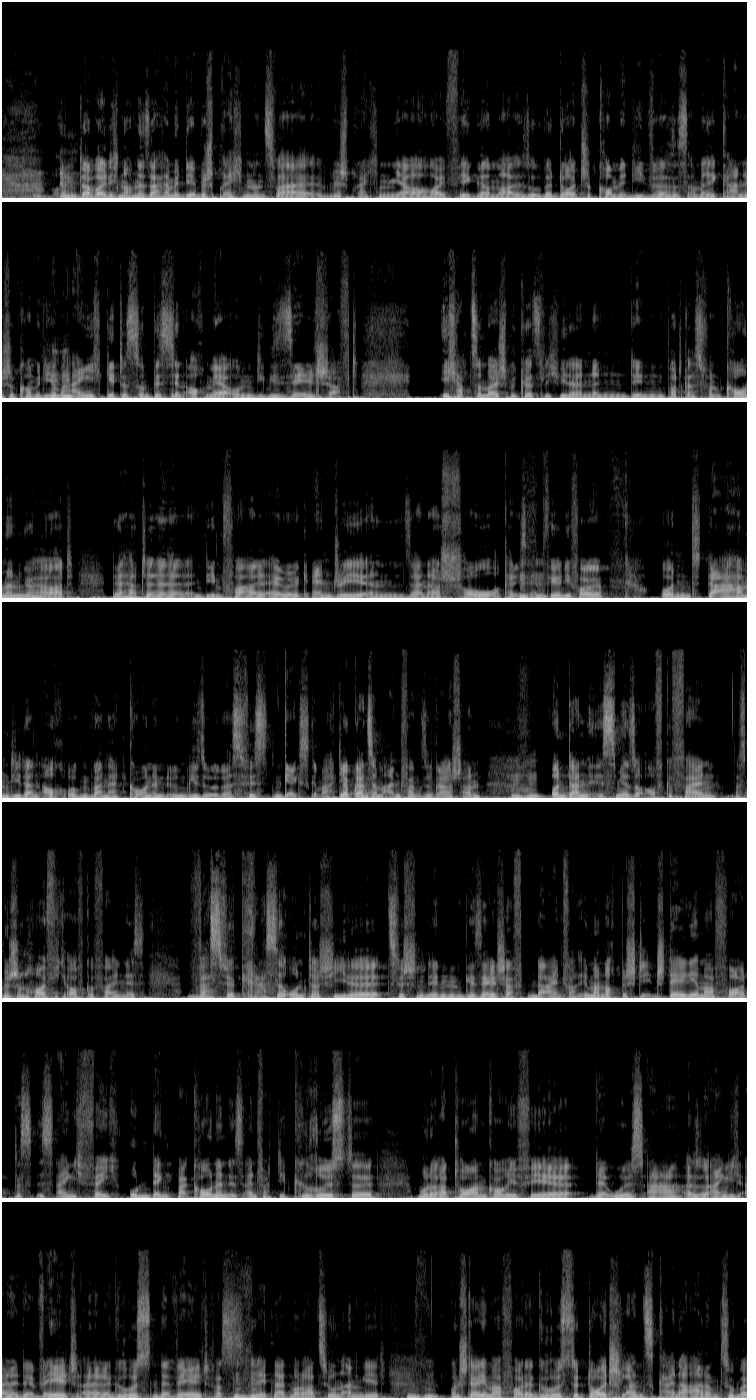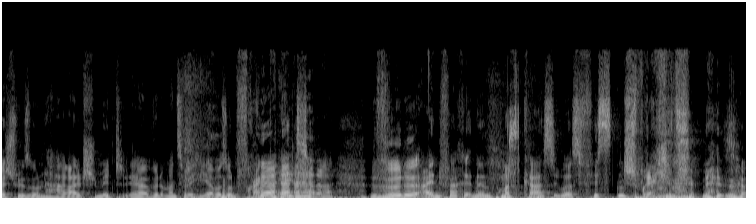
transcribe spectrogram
Und da wollte ich noch eine Sache mit dir besprechen. Und zwar, wir sprechen ja häufiger mal so über deutsche Comedy versus amerikanische Comedy. Aber eigentlich geht es so ein bisschen auch mehr um die Gesellschaft. Ich habe zum Beispiel kürzlich wieder einen, den Podcast von Conan gehört. Der hatte in dem Fall Eric Andre in seiner Show, kann ich sehr empfehlen, die Folge. Und da haben die dann auch irgendwann hat Conan irgendwie so übers Fisten Gags gemacht. Ich glaube, ganz am Anfang sogar schon. Mhm. Und dann ist mir so aufgefallen, was mir schon häufig aufgefallen ist, was für krasse Unterschiede zwischen den Gesellschaften da einfach immer noch bestehen. Stell dir mal vor, das ist eigentlich völlig undenkbar. Conan ist einfach die größte Moderatoren-Koryphäe der USA, also eigentlich eine der Welt, einer der größten der Welt, was mhm. Late-Night-Moderation angeht. Mhm. Und stell dir mal vor, der größte Deutschlands, keine Ahnung, zum Beispiel so ein Harald Schmidt, ja, würde man es vielleicht eher, aber so ein Frank Elstner würde einfach in einem Podcast übers Fisten sprechen. Also,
